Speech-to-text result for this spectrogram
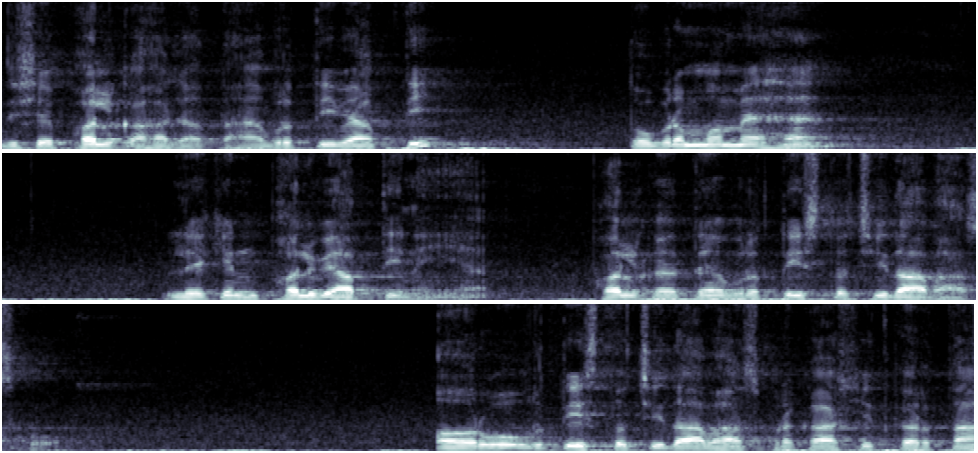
जिसे फल कहा जाता है, वृत्ति व्याप्ति तो ब्रह्म में है लेकिन फल व्याप्ति नहीं है। फल कहते हैं वृत्तिस्थ चिदाभास को। और वो वृत्तिस्थ चिदाभास प्रकाशित करता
